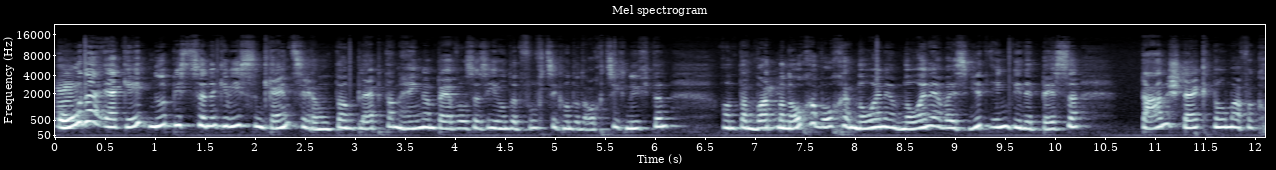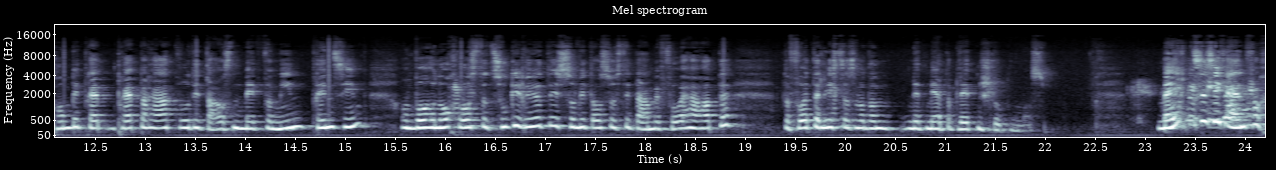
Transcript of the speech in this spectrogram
Oder er geht nur bis zu einer gewissen Grenze runter und bleibt dann hängen bei, was weiß ich, 150, 180 nüchtern. Und dann wartet man noch eine Woche, noch eine und noch eine, aber es wird irgendwie nicht besser. Dann steigt man um auf ein Kombipräparat, wo die 1000 Metformin drin sind und wo noch was dazugerührt ist, so wie das, was die Dame vorher hatte. Der Vorteil ist, dass man dann nicht mehr Tabletten schlucken muss. Melden Sie sich einfach.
